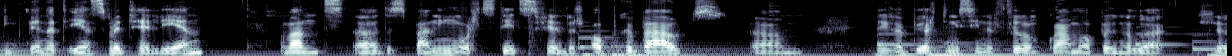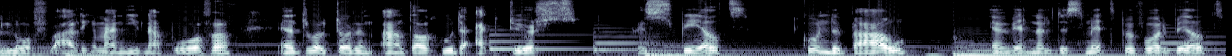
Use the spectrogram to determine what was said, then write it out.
Ik ben het eens met Helene, want uh, de spanning wordt steeds verder opgebouwd. Um, de gebeurtenissen in de film kwamen op een geloofwaardige manier naar boven. En het wordt door een aantal goede acteurs gespeeld. Koen de Bouw en Werner de Smet bijvoorbeeld.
